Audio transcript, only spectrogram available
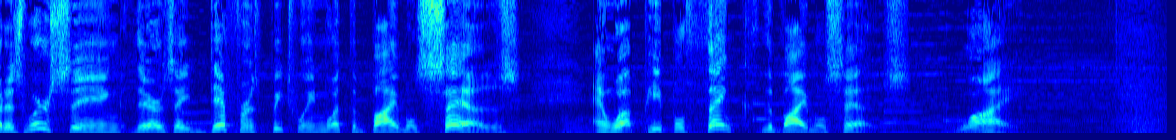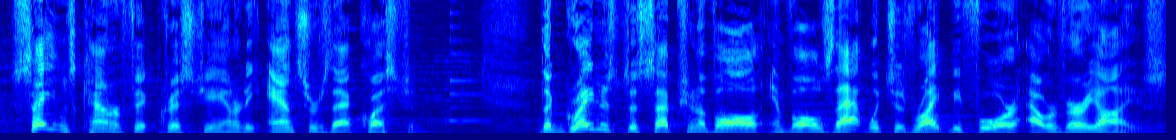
But as we're seeing, there's a difference between what the Bible says and what people think the Bible says. Why? Satan's counterfeit Christianity answers that question. The greatest deception of all involves that which is right before our very eyes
